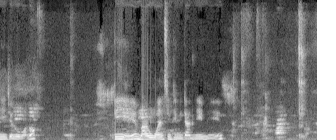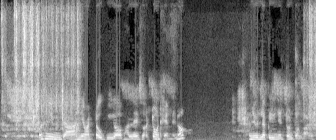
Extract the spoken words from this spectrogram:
မြင်ချင်လို့ပေါ့နော်ပြီးရင်မတို့1 cm နင်းမယ်1 cm နေရာမှာတုပ်ပြီးတော့ဗာလဲဆိုတော့တွန့်ထည့်မယ်နော်အမျိုးလက်ကလေးနဲ့တွန့်တွန့်သွားတယ်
